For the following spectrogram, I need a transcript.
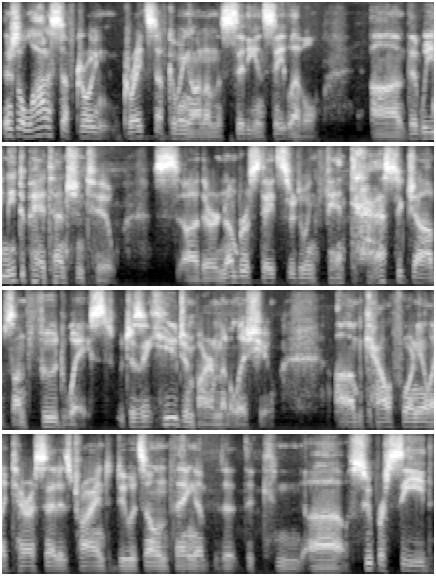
there's a lot of stuff growing great stuff going on on the city and state level uh, that we need to pay attention to uh, there are a number of states that are doing fantastic jobs on food waste, which is a huge environmental issue. Um, California, like Tara said, is trying to do its own thing that, that can supersede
